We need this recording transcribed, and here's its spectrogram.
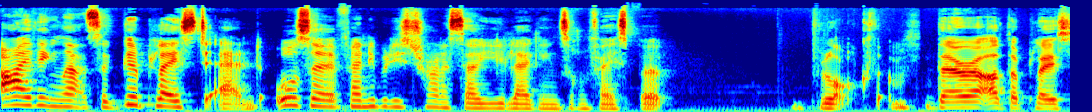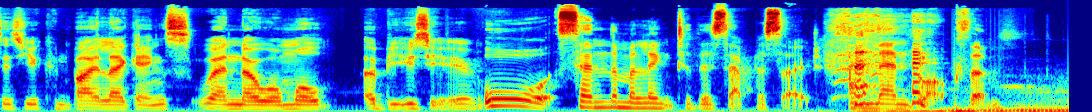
I think that's a good place to end. Also, if anybody's trying to sell you leggings on Facebook, block them. There are other places you can buy leggings where no one will abuse you. Or send them a link to this episode and then block them.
